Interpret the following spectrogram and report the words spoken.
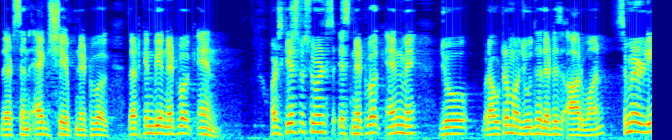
that's an egg shape network that can be a network N اور اس کیس میں اسٹوڈینٹس اس نیٹورک این میں جو راؤٹر موجود ہے that is R one similarly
